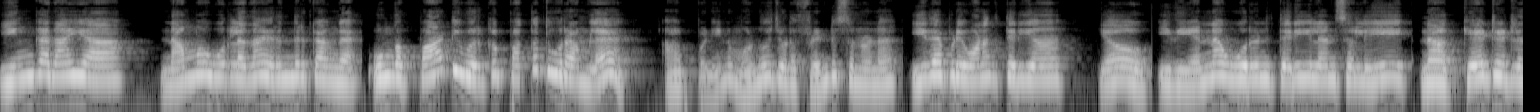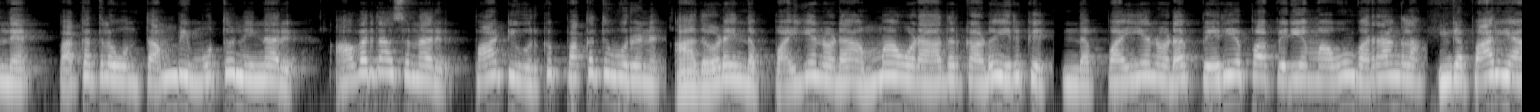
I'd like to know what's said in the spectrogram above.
இங்கதான்யா. நம்ம ஊர்ல தான் இருந்திருக்காங்க. உங்க பாட்டி ஊருக்கு பக்கத்து ஊராம்ல? அப்படின்னு மனோஜோட ஃப்ரெண்டு சொன்னோன்ன இது எப்படி உனக்கு தெரியும்? யோ இது என்ன ஊருன்னு தெரியலன்னு சொல்லி நான் கேட்டுட்டு இருந்தேன். பக்கத்துல உன் தம்பி முத்து நின்னாரு. அவர் தான் சொன்னாரு பாட்டி ஊருக்கு பக்கத்து ஊருன்னு. அதோட இந்த பையனோட அம்மாவோட ஆதார் கார்டும் இருக்கு. இந்த பையனோட பெரியப்பா பெரியம்மாவும் வர்றாங்களாம். இங்க பாரியா.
